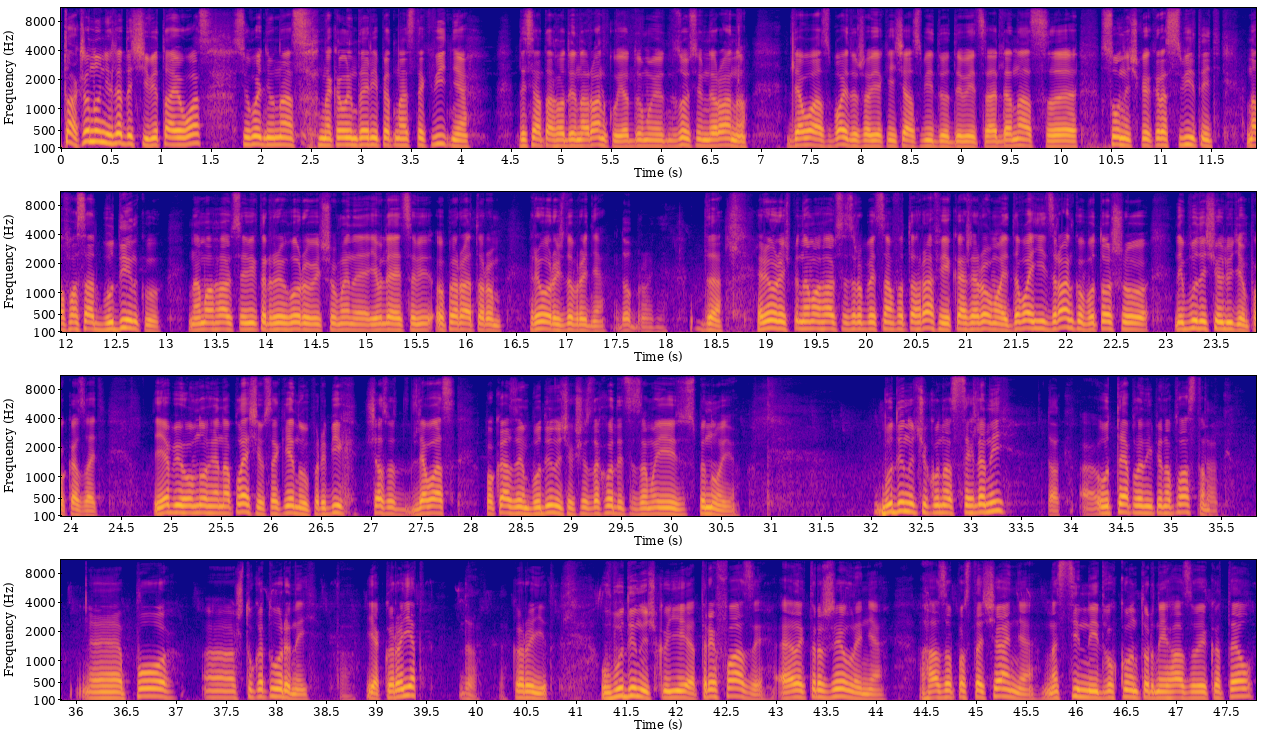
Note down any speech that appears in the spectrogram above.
Так, шановні глядачі, вітаю вас. Сьогодні у нас на календарі 15 квітня, 10 година ранку. Я думаю, зовсім не рано. Для вас байдуже, в який час відео дивиться, а для нас е, сонечко якраз світить на фасад будинку. Намагався Віктор Григорович, що в мене є оператором. Григорович, доброго дня. Доброго дня. Да. Григорович намагався зробити сам фотографії. Каже, Рома, давай їдь зранку, бо то, що не буде що людям показати. Я б його в ноги на плечі, все кинув, прибіг. Зараз от для вас показуємо будиночок, що знаходиться за моєю спиною. Будиночок у нас цегляний, Так, е, утеплений пінопластом, так, е, поштукатурений. так. Як короєт? Да. Короїд. В будиночку є три фази: електроживлення, газопостачання, настінний двоконтурний газовий котел,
